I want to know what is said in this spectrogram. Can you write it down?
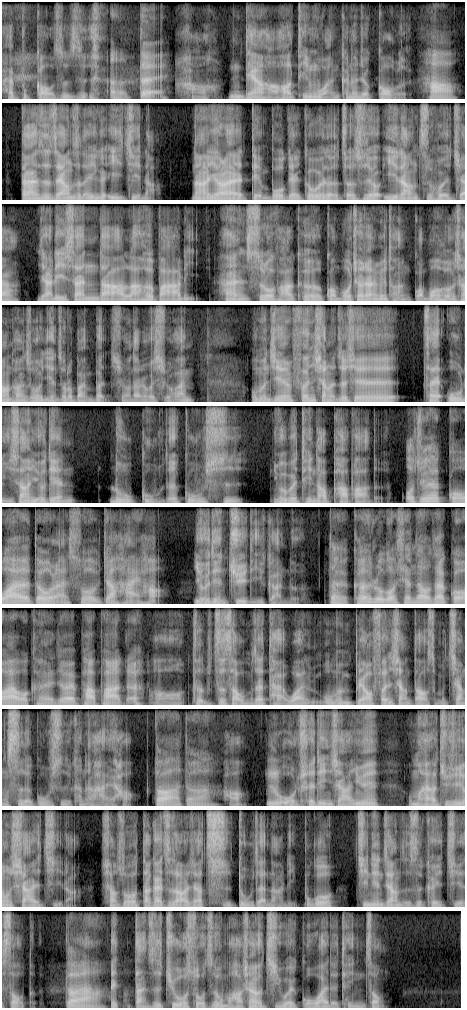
还不够，是不是？嗯，对。好，你等下好好听完，可能就够了。好，大概是这样子的一个意境啊。那要来点播给各位的，则是有伊朗指挥家亚历山大拉赫巴里。和斯洛伐克广播交响乐团、广播合唱团所演奏的版本，希望大家会喜欢。我们今天分享的这些在物理上有点露骨的故事，你会不会听到怕怕的？我觉得国外的对我来说比较还好，有一点距离感了。对，可是如果现在我在国外，我可能就会怕怕的。哦，这至少我们在台湾，我们不要分享到什么僵尸的故事，可能还好。对啊，对啊。好，嗯，我确定一下，因为我们还要继续用下一集啦。想说大概知道一下尺度在哪里，不过今天这样子是可以接受的。对啊，哎，但是据我所知，我们好像有几位国外的听众。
